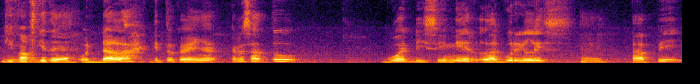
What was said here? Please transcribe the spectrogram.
give up gitu ya udahlah gitu kayaknya karena satu gue di sini lagu rilis Hmm. tapi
